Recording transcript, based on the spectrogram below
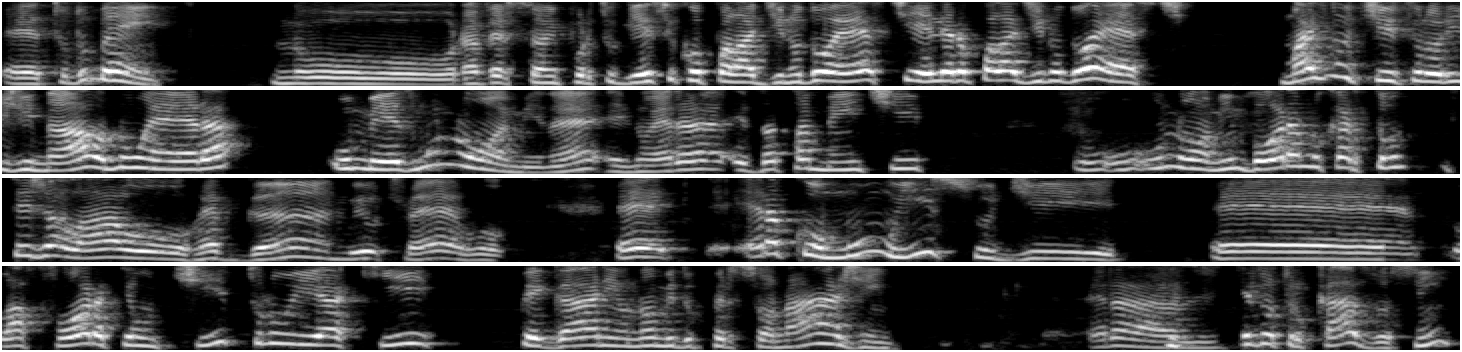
é, tudo bem, no, na versão em português ficou Paladino do Oeste, ele era o Paladino do Oeste. Mas no título original não era o mesmo nome, né? Ele não era exatamente o, o, nome, embora no cartão esteja lá o Have Gun, Will Travel. É, era comum isso de é, lá fora ter um título e aqui pegarem o nome do personagem? Era, teve outro caso assim?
